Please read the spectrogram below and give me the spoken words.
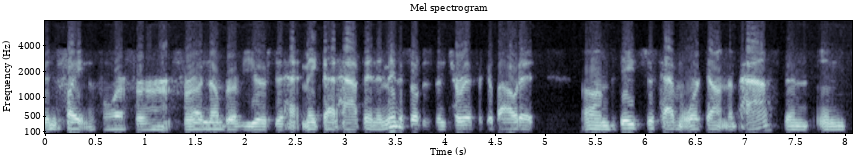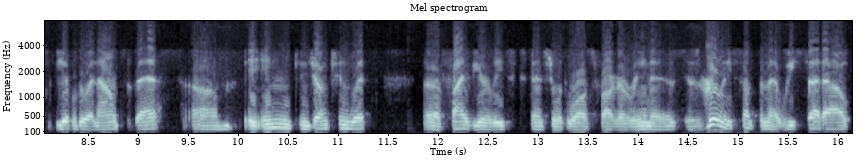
been fighting for for for a number of years to ha- make that happen, and Minnesota's been terrific about it. Um, the dates just haven't worked out in the past, and, and to be able to announce this um, in conjunction with a five-year lease extension with Wells Fargo Arena is, is really something that we set out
